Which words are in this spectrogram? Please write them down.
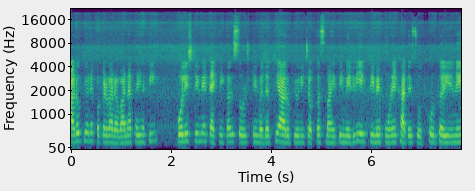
આરોપીઓને પકડવા રવાના થઈ હતી. પોલીસ ટીમે ટેકનિકલ સોર્સની મદદથી આરોપીઓની ચોક્કસ માહિતી મેળવી. એક ટીમે પુણે ખાતે શોધખોળ કરીને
